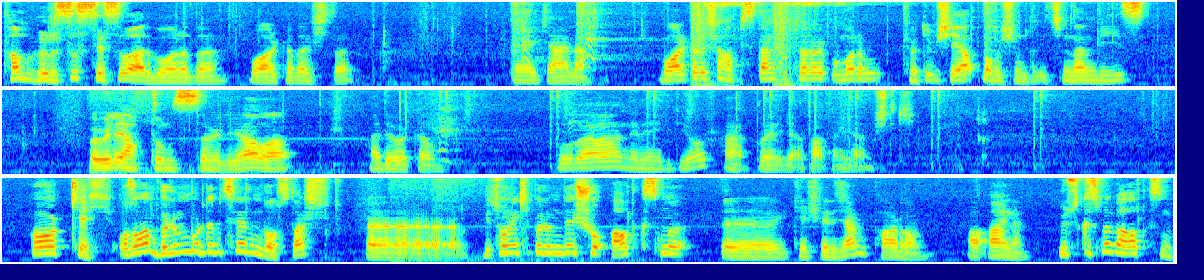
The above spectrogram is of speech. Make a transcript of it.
Tam hırsız sesi var bu arada bu arkadaşta. Pekala. Bu arkadaşı hapisten kurtararak umarım kötü bir şey yapmamışımdır. İçimden bir his öyle yaptığımızı söylüyor ama hadi bakalım. Bura nereye gidiyor? Ha buraya gel zaten gelmiştik. Okey. O zaman bölümü burada bitirelim dostlar. Ee, bir sonraki bölümde şu alt kısmı e, keşfedeceğim. Pardon. A- aynen. Üst kısmı ve alt kısmı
